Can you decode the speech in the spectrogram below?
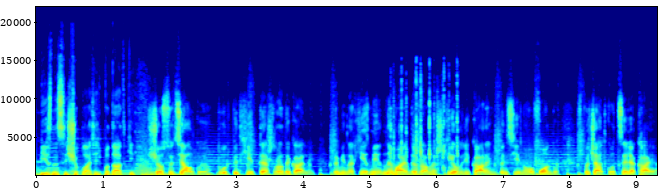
бізнеси, що платять податки. Що з соціалкою, тут підхід теж радикальний. При мінархізмі немає державних шкіл, лікарень, пенсійного фонду. Спочатку це лякає,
